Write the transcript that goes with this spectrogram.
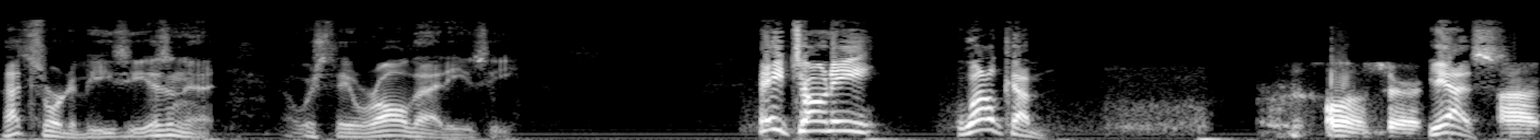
That's sort of easy, isn't it? I wish they were all that easy. Hey, Tony. Welcome. Hello, sir. Yes. Uh,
